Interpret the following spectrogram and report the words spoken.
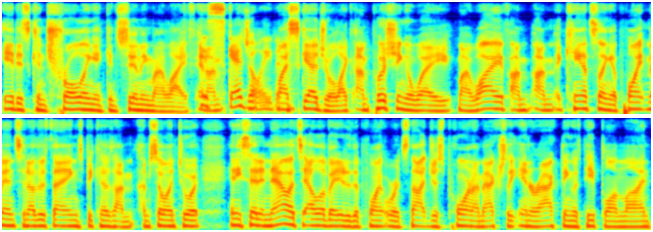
it is controlling and consuming my life. His and I'm, schedule, even my schedule. Like I'm pushing away my wife. I'm I'm canceling appointments and other things because I'm I'm so into it. And he said, and now it's elevated to the point where it's not just porn. I'm actually interacting with people online.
